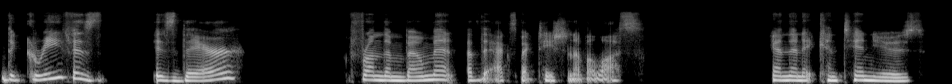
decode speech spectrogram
the grief is is there from the moment of the expectation of a loss. And then it continues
